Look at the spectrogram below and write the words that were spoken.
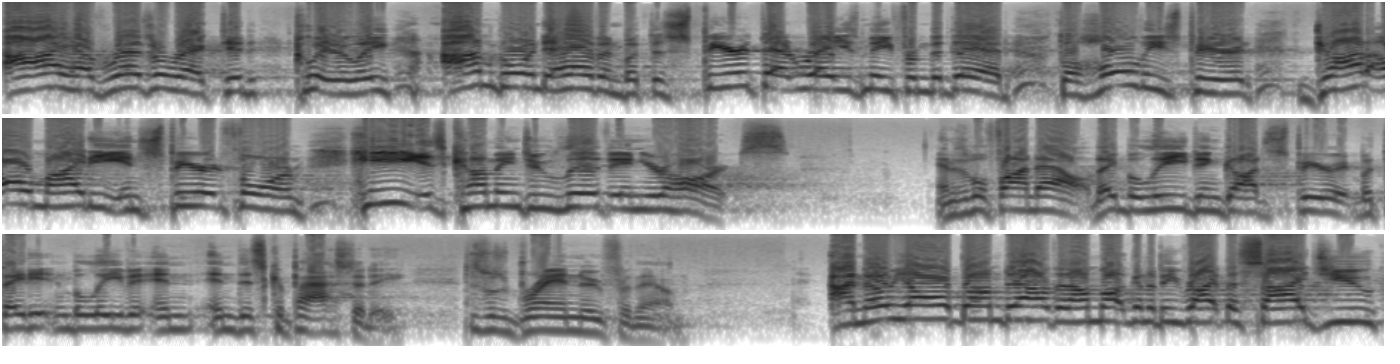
I have resurrected, clearly. I'm going to heaven, but the Spirit that raised me from the dead, the Holy Spirit, God Almighty in spirit form, He is coming to live in your hearts. And as we'll find out, they believed in God's Spirit, but they didn't believe it in, in this capacity. This was brand new for them. I know y'all are bummed out that I'm not going to be right beside you,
